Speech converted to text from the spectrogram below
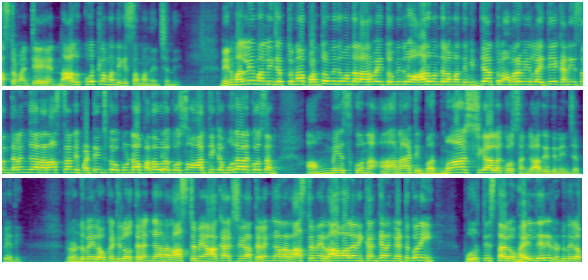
రాష్ట్రం అంటే నాలుగు కోట్ల మందికి సంబంధించింది. నేను మళ్ళీ మళ్ళీ చెప్తున్నా పంతొమ్మిది వందల అరవై తొమ్మిదిలో ఆరు వందల మంది విద్యార్థులు అమరవీరులు అయితే కనీసం తెలంగాణ రాష్ట్రాన్ని పట్టించుకోకుండా పదవుల కోసం ఆర్థిక మూలాల కోసం అమ్మేసుకున్న ఆనాటి బద్మాష్యాల కోసం కాదు ఇది నేను చెప్పేది. రెండు వేల ఒకటిలో తెలంగాణ రాష్ట్రమే ఆకాంక్షగా తెలంగాణ రాష్ట్రమే రావాలని కంకణం కట్టుకొని పూర్తి స్థాయిలో బయలుదేరి రెండు వేల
